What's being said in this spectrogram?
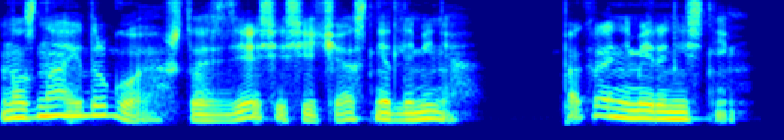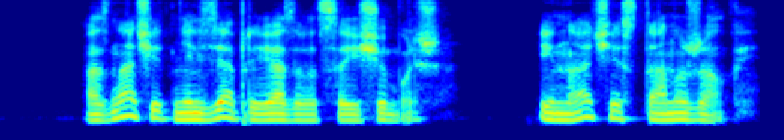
Но знаю и другое, что здесь и сейчас не для меня. По крайней мере, не с ним. А значит, нельзя привязываться еще больше. Иначе стану жалкой.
